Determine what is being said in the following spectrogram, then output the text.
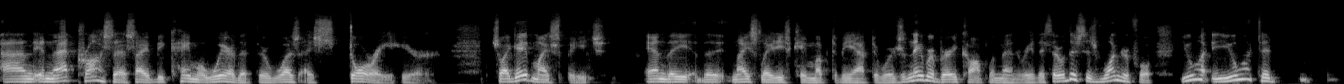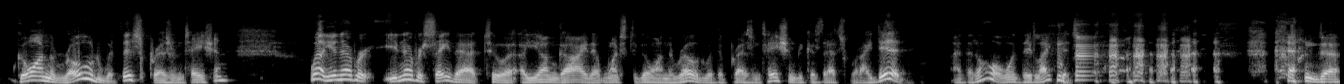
And in that process, I became aware that there was a story here. So I gave my speech, and the the nice ladies came up to me afterwards, and they were very complimentary. They said, "Oh, this is wonderful. You want you want to go on the road with this presentation?" Well, you never you never say that to a, a young guy that wants to go on the road with a presentation because that's what I did. I thought, oh, well, they liked it, and uh,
